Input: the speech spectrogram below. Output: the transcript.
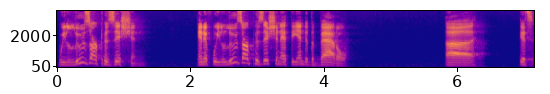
we lose our position. And if we lose our position at the end of the battle, uh, it's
